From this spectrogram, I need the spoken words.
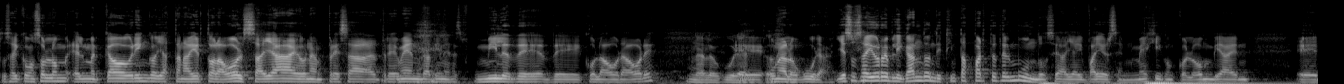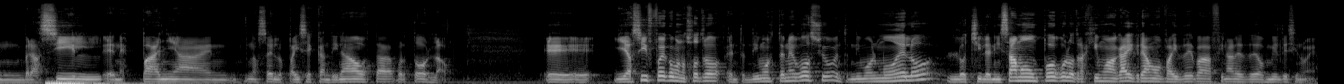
Tú sabes cómo son el mercado gringo, ya están abiertos a la bolsa, ya es una empresa tremenda, tiene miles de, colaboradores. Una locura. Eh, una locura. Y eso se ha ido replicando en distintas partes del mundo. O sea, hay buyers en México, en Colombia, en, en Brasil, en España, en, no sé, en los países escandinavos, está por todos lados. Eh, y así fue como nosotros entendimos este negocio, entendimos el modelo, lo chilenizamos un poco, lo trajimos acá y creamos Baidepa a finales de 2019.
